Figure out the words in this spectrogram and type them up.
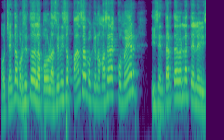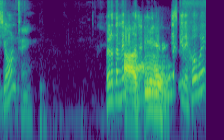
80% de la población hizo panza porque nomás era comer y sentarte a ver la televisión. Sí. Pero también las cosas que dejó, güey,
